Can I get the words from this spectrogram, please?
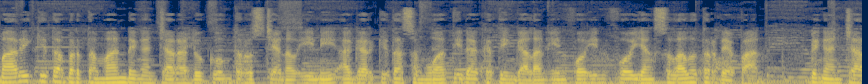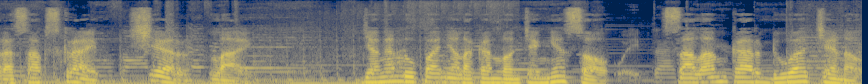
Mari kita berteman dengan cara dukung terus channel ini agar kita semua tidak ketinggalan info-info yang selalu terdepan. Dengan cara subscribe, share, like. Jangan lupa nyalakan loncengnya sob. Salam Kar 2 Channel.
